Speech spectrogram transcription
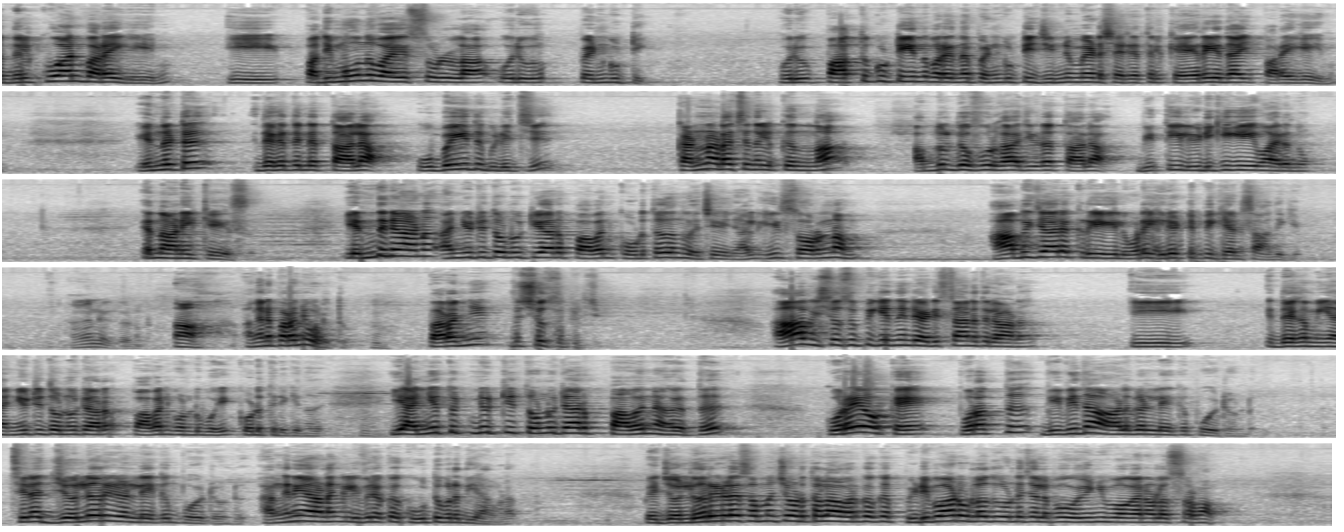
നിൽക്കുവാൻ പറയുകയും ഈ പതിമൂന്ന് വയസ്സുള്ള ഒരു പെൺകുട്ടി ഒരു പാത്തുക്കുട്ടി എന്ന് പറയുന്ന പെൺകുട്ടി ജിന്നുമ്മയുടെ ശരീരത്തിൽ കയറിയതായി പറയുകയും എന്നിട്ട് ഇദ്ദേഹത്തിന്റെ തല ഉബൈദ് പിടിച്ച് കണ്ണടച്ച് നിൽക്കുന്ന അബ്ദുൽ ഗഫൂർ ഹാജിയുടെ തല ഭിത്തിയിൽ ഇടിക്കുകയുമായിരുന്നു എന്നാണ് ഈ കേസ്. എന്തിനാണ് അഞ്ഞൂറ്റി തൊണ്ണൂറ്റിയാറ് പവൻ കൊടുത്തതെന്ന് വെച്ച് കഴിഞ്ഞാൽ ഈ സ്വർണം ആഭിചാരക്രിയയിലൂടെ ഇരട്ടിപ്പിക്കാൻ സാധിക്കും. ആ അങ്ങനെ പറഞ്ഞു കൊടുത്തു. പറഞ്ഞ് വിശ്വസിപ്പിച്ചു. ആ വിശ്വസിപ്പിക്കുന്നതിന്റെ അടിസ്ഥാനത്തിലാണ് ഈ ഇദ്ദേഹം ഈ അഞ്ഞൂറ്റി തൊണ്ണൂറ്റാറ് പവൻ കൊണ്ടുപോയി കൊടുത്തിരിക്കുന്നത്. ഈ അഞ്ഞൂറ്റി തൊണ്ണൂറ്റാറ് പവനകത്ത് കുറേയൊക്കെ പുറത്ത് വിവിധ ആളുകളിലേക്ക് പോയിട്ടുണ്ട്. ചില ജ്വല്ലറികളിലേക്കും പോയിട്ടുണ്ട്. അങ്ങനെയാണെങ്കിൽ ഇവരൊക്കെ കൂട്ടുപ്രതിയാവണം. ഇപ്പോൾ ജ്വല്ലറികളെ സംബന്ധിച്ചിടത്തോളം അവർക്കൊക്കെ പിടിപാടുള്ളത് കൊണ്ട് ചിലപ്പോൾ ഒഴിഞ്ഞു പോകാനുള്ള ശ്രമം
